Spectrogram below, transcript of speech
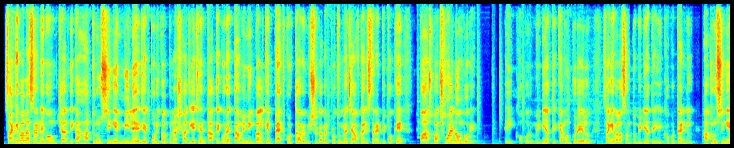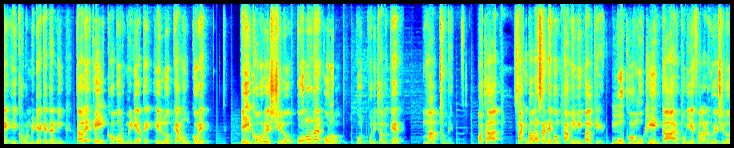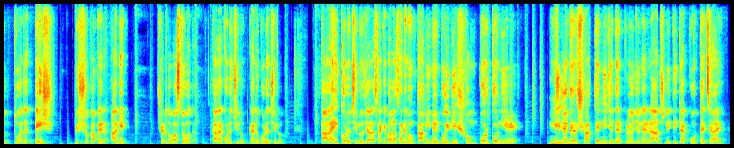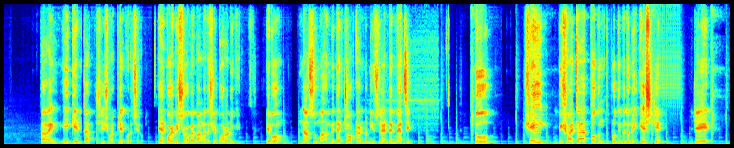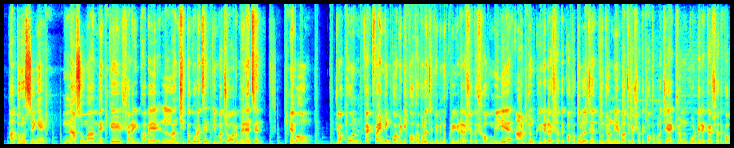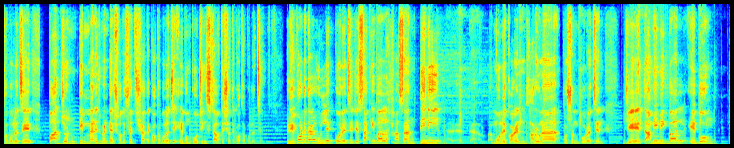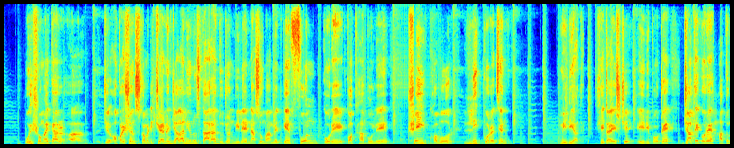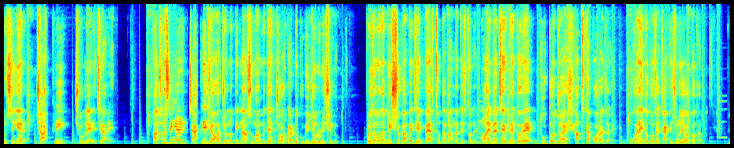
সাকিব আল হাসান এবং চান্দিকা হাতরু সিং এ মিলে যে পরিকল্পনা সাজিয়েছেন, তাতে করে তামিম ইকবালকে ব্যাট করতে হবে বিশ্বকাপের প্রথম ম্যাচে আফগানিস্তানের বিপক্ষে পাঁচ বা ছয় নম্বরে। এই খবর মিডিয়াতে কেমন করে এলো? সাকিব আল হাসান তো মিডিয়াতে এই খবর দেননি, হাতুরু সিং এ এই খবর মিডিয়াকে দেননি। তাহলে এই খবর মিডিয়াতে এলো কেমন করে? এই খবর এসেছিল কোনো না কোনো বোর্ড পরিচালকের মাধ্যমে। অর্থাৎ সাকিব আল হাসান এবং তামিম ইকবালকে মুখোমুখি দাঁড় করিয়ে ফেলানো হয়েছিল দু বিশ্বকাপের আগে। সেটা তো বাস্তবতা। কারা করেছিল? কেন করেছিল? তারাই করেছিল। যারা সাকিব আল হাসান এবং তামিমের বৈরী সম্পর্ক নিয়ে নিজেদের স্বার্থে নিজেদের প্রয়োজনে রাজনীতিটা করতে চায়, তারাই এই গেমটা সেই সময় প্লে করেছিল। এরপরে বিশ্বকাপে বাংলাদেশের ভরাডুবি। এবং নাসুম আহমেদের চরকাণ্ড নিউজিল্যান্ডের ম্যাচে। তো সেই বিষয়টা তদন্ত প্রতিবেদনে এসছে যে হাতুরু সিংয়ে নাসুম আহমেদকে শারীরিকভাবে লাঞ্ছিত করেছেন কিংবা চর মেরেছেন এবং যখন ফ্যাক্ট ফাইন্ডিং কমিটি কথা বলেছে বিভিন্ন ক্রিকেটারের সাথে, সব মিলিয়ে আটজন ক্রিকেটারের সাথে কথা বলেছে, দুজন নির্বাচকের সাথে কথা বলেছে, একজন বোর্ড ডিরেক্টরের সাথে কথা বলেছে, পাঁচজন টিম ম্যানেজমেন্টের সদস্যের সাথে কথা বলেছে এবং কোচিং স্টাফদের সাথে কথা বলেছে। রিপোর্টে তারা উল্লেখ করেছে যে সাকিব আল হাসান তিনি মনে করেন, ধারণা পোষণ করেছেন যে তামিম ইকবাল এবং ওই সময়কার যে অপারেশনস কমিটির চেয়ারম্যান জালাল ইউনুস, তারা দুজন মিলে নাসুম আহমেদকে ফোন করে কথা বলে সেই খবর লিক করেছেন মিডিয়াতে। সেটা এসছে এই রিপোর্টে, যাতে করে হাতুরু সিং এর চাকরি চলে যায়। হাতুরু সিং এর চাকরি যাওয়ার জন্য কি নাসুম আহমেদের চরকাণ্ড খুবই জরুরি ছিল? প্রথমত বিশ্বকাপে যে ব্যর্থতা বাংলাদেশ দলের, নয় ম্যাচের ভেতরে দুটো জয়, সাতটা পরাজয়। ওখানেই তো কোচের চাকরি চলে যাওয়ার কথা।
